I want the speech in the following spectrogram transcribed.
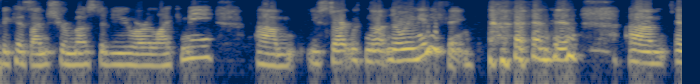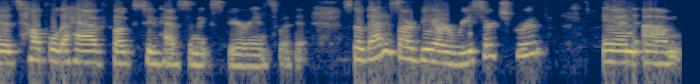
because I'm sure most of you are like me. Um, you start with not knowing anything. And then um, and it's helpful to have folks who have some experience with it. So that is our VR research group and um,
